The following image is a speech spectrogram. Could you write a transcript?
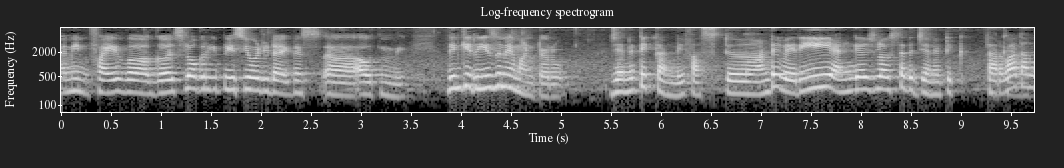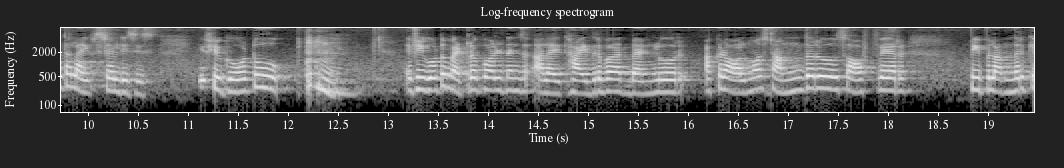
ఐ మీన్ ఫైవ్ గర్ల్స్లో ఒకరికి పీసీఓడి డయాగ్నోస్ అవుతుంది. దీనికి రీజన్ ఏమంటారు? జెనెటిక్ అండి ఫస్ట్ అంటే వెరీ యంగ్ ఏజ్లో వస్తే అది జెనెటిక్ తర్వాత అంతా lifestyle disease if you go to if you go to metropolitans like Hyderabad Bengaluru అక్కడ ఆల్మోస్ట్ అందరూ సాఫ్ట్వేర్ పీపుల్ అందరికీ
